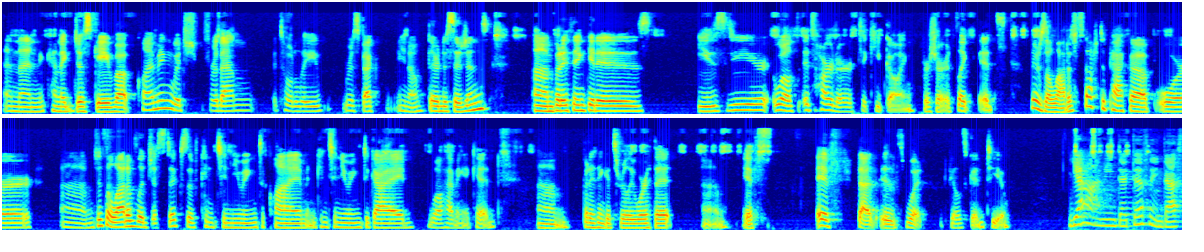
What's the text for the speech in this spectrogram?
and then kind of just gave up climbing, which for them, I totally respect, you know, their decisions. Um, but I think it is easier. Well, it's harder to keep going for sure. It's like, it's, there's a lot of stuff to pack up or, um, just a lot of logistics of continuing to climb and continuing to guide while having a kid. Um, but I think it's really worth it um, if if that is what feels good to you. Yeah, I mean that definitely that's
